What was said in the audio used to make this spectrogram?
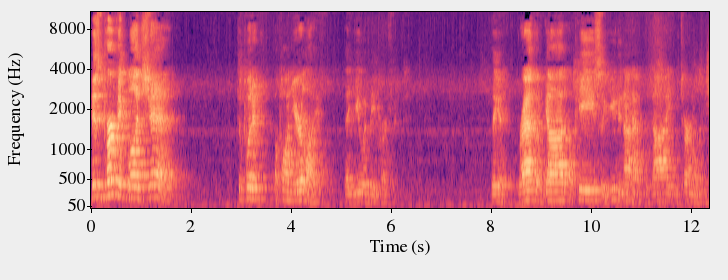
His perfect blood shed to put it upon your life that you would be perfect the wrath of God appeased so you do not have to die eternally.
